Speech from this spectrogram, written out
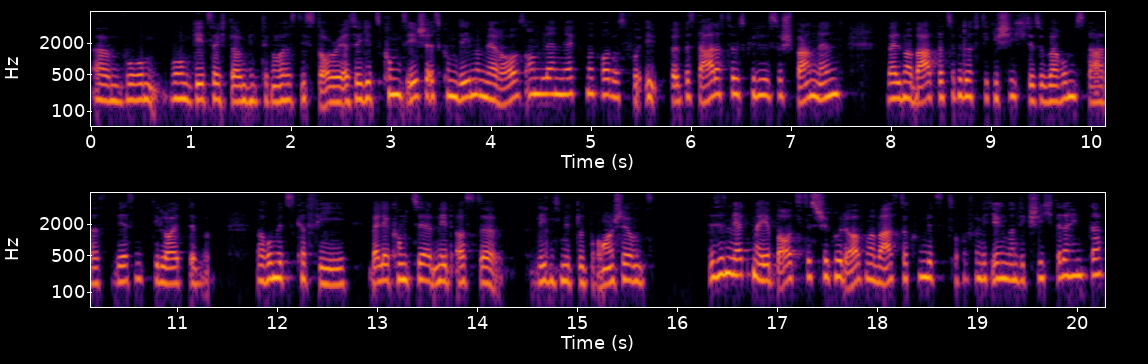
ähm, worum, worum geht's euch da im Hintergrund, was ist die Story? Also jetzt kommt's eh schon, es kommt eh immer mehr raus online, merkt man gerade. Bei, bei Stardust habe ich das Gefühl, das ist so spannend, weil man wartet so ein bisschen auf die Geschichte, so warum Stardust, wer sind die Leute, warum jetzt Kaffee? Weil ihr kommt ja nicht aus der Lebensmittelbranche und das ist, merkt man, ihr baut das schon gut auf, man weiß, da kommt jetzt hoffentlich irgendwann die Geschichte dahinter.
